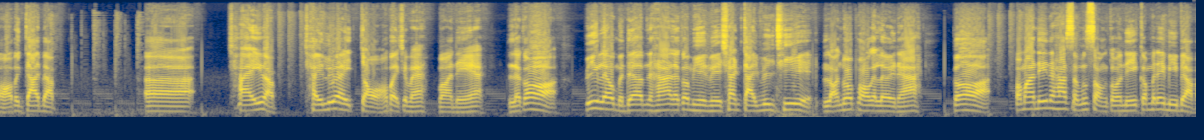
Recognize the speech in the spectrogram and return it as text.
อ๋อเป็นการแบบเอ่อใช้แบบใช้เลื่อยจ่อเข้าไปใช่ไหมประมาณนี้แล้วก็วิ่งเร็วเหมือนเดิมนะฮะแล้วก็มีแอนิเมชันการวิ่งที่ร้อนพอๆกันเลยนะ ก็ประมาณนี้นะฮะสำหรับสองตัวนี้ก็ไม่ได้มีแบบ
